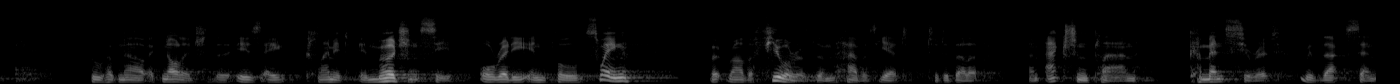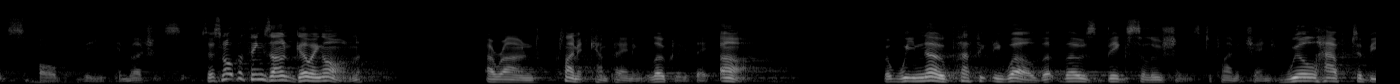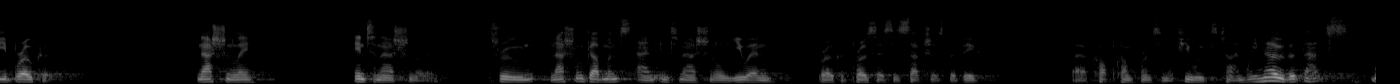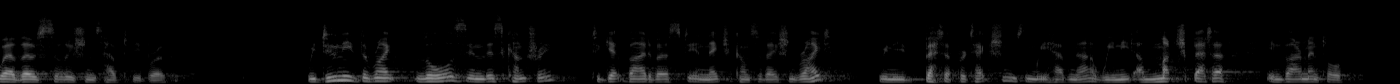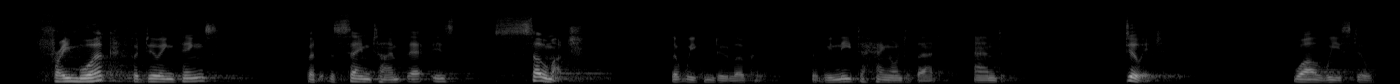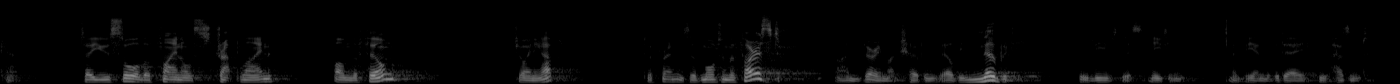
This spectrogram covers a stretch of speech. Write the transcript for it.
who have now acknowledged there is a climate emergency already in full swing but rather fewer of them have as yet to develop an action plan commensurate with that sense of the emergency. So it's not that things aren't going on around climate campaigning locally, they are. But we know perfectly well that those big solutions to climate change will have to be brokered nationally, internationally, through national governments and international UN brokered processes such as the big uh, COP conference in a few weeks' time, we know that that's where those solutions have to be broken. We do need the right laws in this country to get biodiversity and nature conservation right. We need better protections than we have now. We need a much better environmental framework for doing things. But at the same time, there is so much that we can do locally that we need to hang on to that and do it while we still can. So you saw the final strapline on the film, joining up to Friends of Mortimer Forest. I'm very much hoping there'll be nobody who leaves this meeting at the end of the day who hasn't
